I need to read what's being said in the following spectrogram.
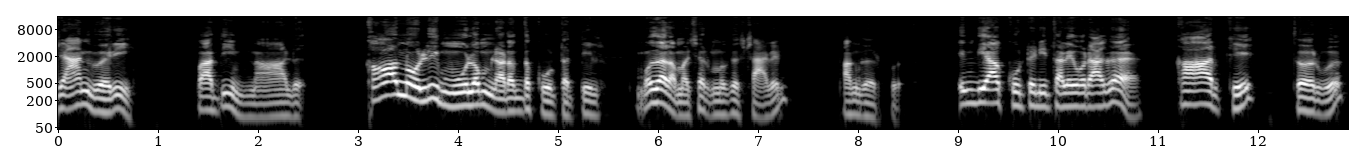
ஜான்வரி பதினாலு. காணொளி மூலம் நடந்த கூட்டத்தில் முதலமைச்சர் மு ஸ்டாலின் பங்கேற்பு. இந்தியா கூட்டணி தலைவராக கார்கே தேர்வு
